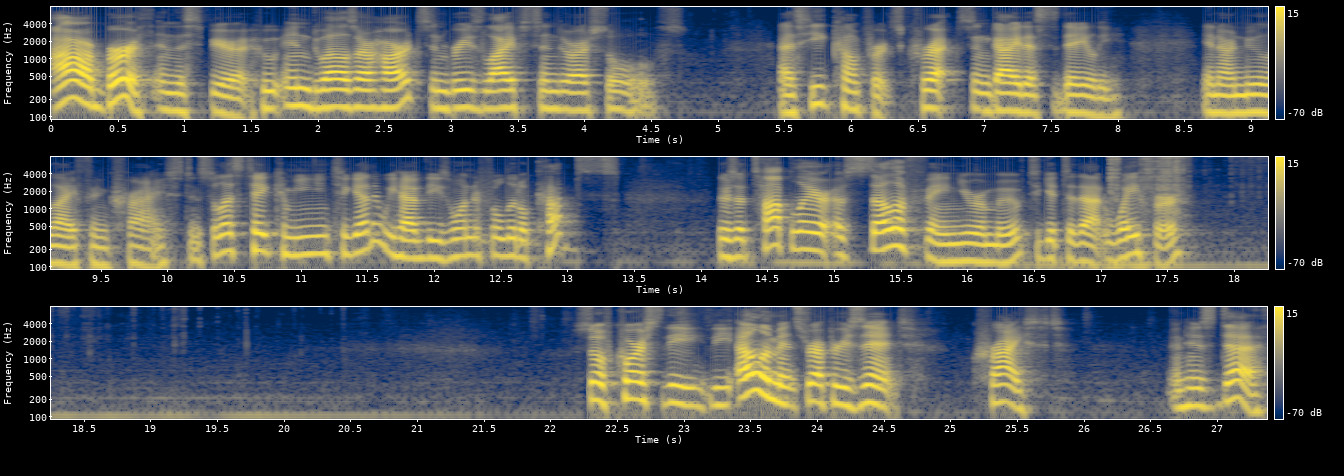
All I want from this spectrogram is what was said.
Our birth in the Spirit, who indwells our hearts and breathes life into our souls, as He comforts, corrects, and guides us daily in our new life in Christ. And so let's take communion together. We have these wonderful little cups. There's a top layer of cellophane you remove to get to that wafer. So, of course, the, the elements represent Christ and his death.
